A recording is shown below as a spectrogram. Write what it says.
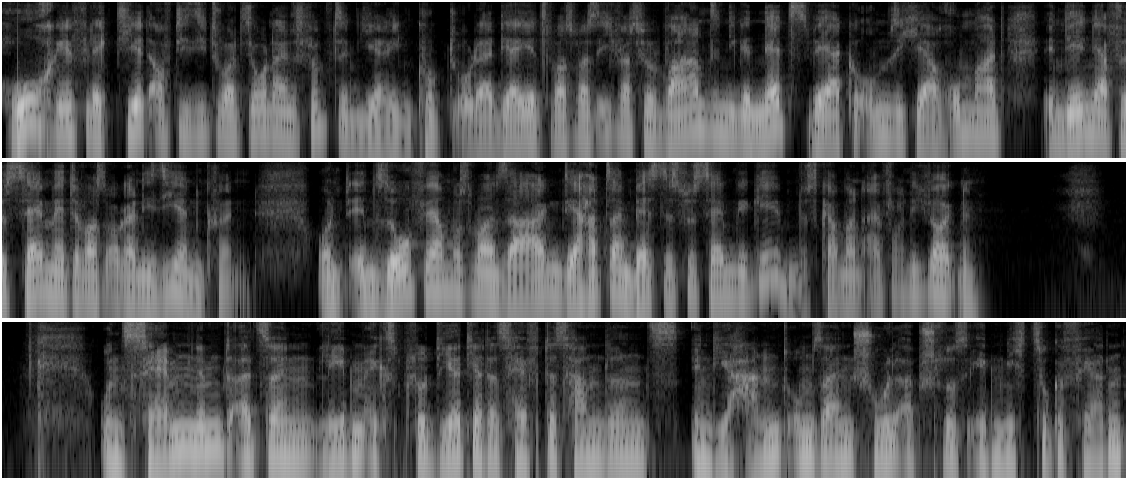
hochreflektiert auf die Situation eines 15-Jährigen guckt oder der jetzt was weiß ich was für wahnsinnige Netzwerke um sich herum hat, in denen er für Sam hätte was organisieren können. Und insofern muss man sagen, der hat sein Bestes für Sam gegeben. Das kann man einfach nicht leugnen. Und Sam nimmt, als sein Leben explodiert, ja das Heft des Handelns in die Hand, um seinen Schulabschluss eben nicht zu gefährden.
